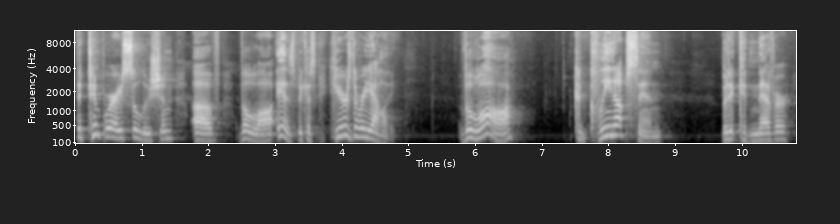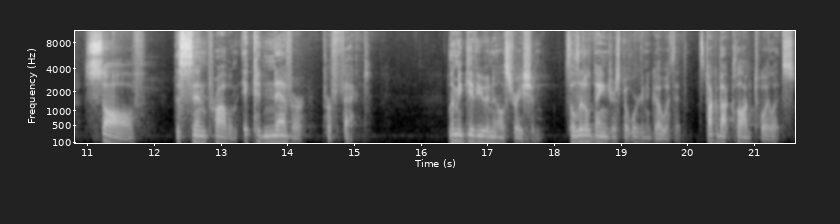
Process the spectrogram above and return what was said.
the temporary solution of the law is. Because here's the reality the law could clean up sin, but it could never solve the sin problem, it could never perfect. Let me give you an illustration. It's a little dangerous, but we're going to go with it. Let's talk about clogged toilets.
